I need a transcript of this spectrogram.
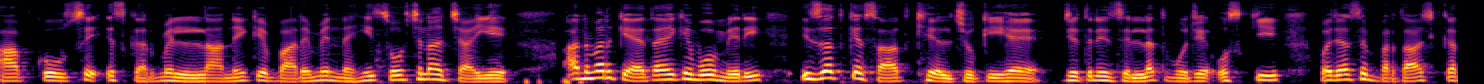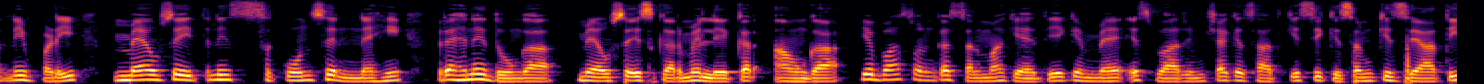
आपको उसे इस घर में लाने के बारे में नहीं सोचना चाहिए। अनवर कहता है कि वो मेरी इज़्ज़त के साथ खेल चुकी है। जितनी जिल्लत मुझे उसकी वजह से बर्दाश्त करनी पड़ी, मैं उसे इतने सुकून से नहीं रहने दूँगा। मैं उसे इस घर में लेकर आऊँगा। ये बात सुनकर सलमा कहती है कि मैं इस बार रिमशा के साथ किसी किस्म की ज़्यादा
